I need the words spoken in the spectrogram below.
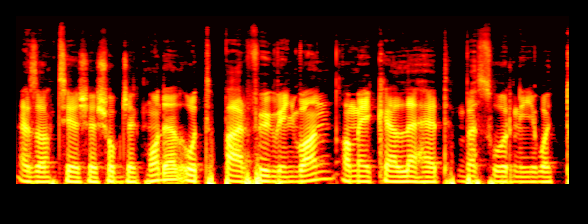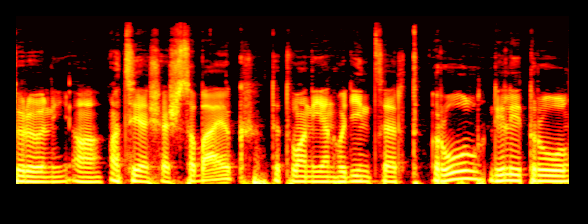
ez a CSS Object Model, ott pár függvény van, amelyekkel lehet beszórni vagy törölni a, a CSS szabályok, tehát van ilyen, hogy insert rule, delete rule,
